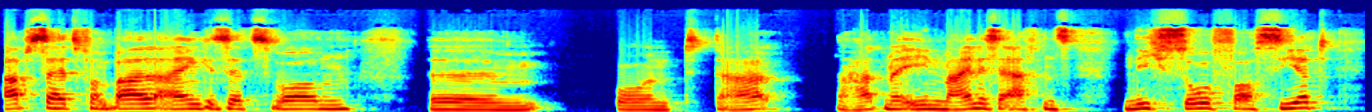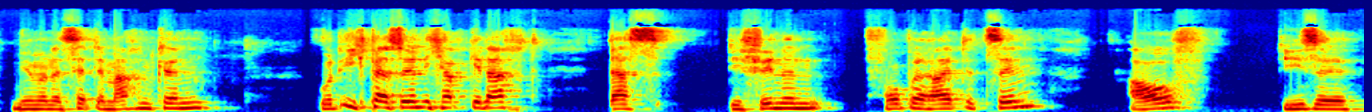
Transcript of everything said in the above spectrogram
abseits vom Ball eingesetzt worden. Ähm, und da, da hat man ihn meines Erachtens nicht so forciert, wie man es hätte machen können. Und ich persönlich habe gedacht, dass die Finnen vorbereitet sind auf diese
